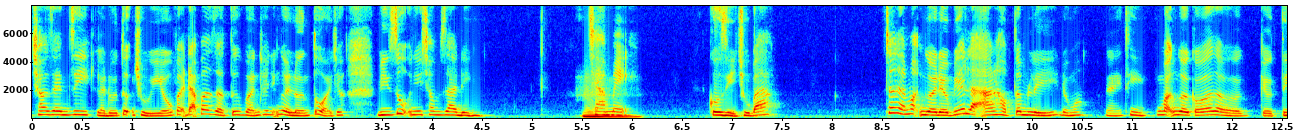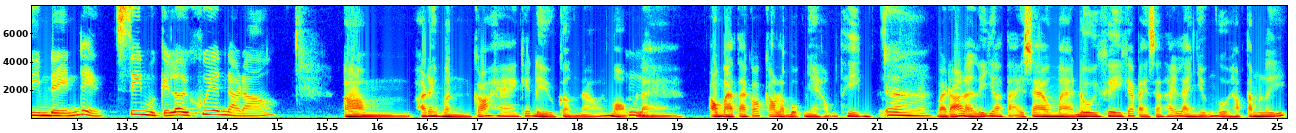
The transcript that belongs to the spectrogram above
cho Gen Z là đối tượng chủ yếu. Vậy đã bao giờ tư vấn cho những người lớn tuổi chưa? Ví dụ như trong gia đình, cha Ừm. mẹ, cô dì chú bác. Chắc chắn mọi người đều biết là An học tâm lý đúng không? Đấy thì mọi người có bao giờ kiểu tìm đến để xin một cái lời khuyên nào đó? Ờm, ở đây mình có hai cái điều cần nói một Ừ. là ông bà ta có câu là bột nhà hỏng thiên À, và đó là lý do tại sao mà đôi khi các bạn sẽ thấy là những người học tâm lý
